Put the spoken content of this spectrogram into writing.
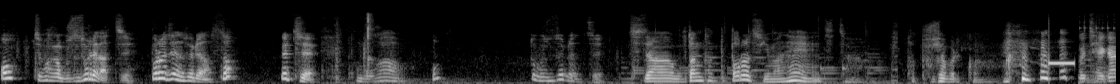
어? 지금 방금 무슨 소리 났지? 부러지는 소리 났어? 그치? 뭐가 어? 또 무슨 소리 났지? 진짜 우당탕 떨어지기만 해 진짜. 다 부셔버릴 거야. 제가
